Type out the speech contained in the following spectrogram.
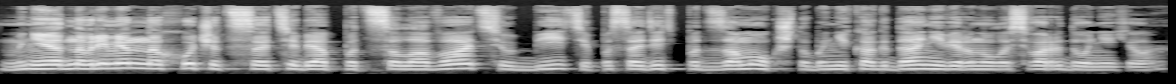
«Мне одновременно хочется тебя поцеловать, убить и посадить под замок, чтобы никогда не вернулась в Ордонию».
